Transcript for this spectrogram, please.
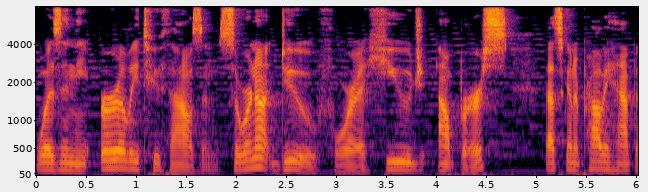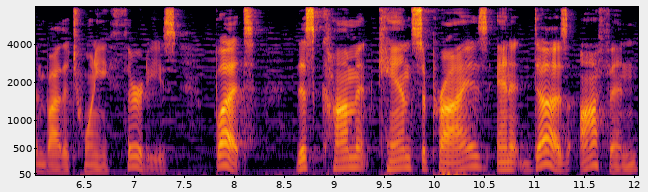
was in the early 2000s, so we're not due for a huge outburst. That's going to probably happen by the 2030s. But this comet can surprise, and it does often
